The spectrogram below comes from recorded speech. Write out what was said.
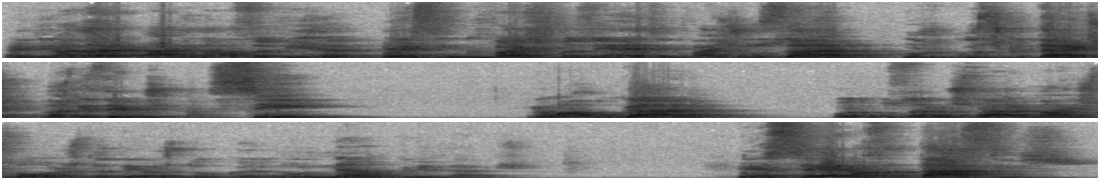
em tirada área da nossa vida, é assim que vais fazer, é assim que vais usar os recursos que tens, nós dizemos sim. Não há lugar onde possamos estar mais longe de Deus do que no não que lhe damos. Essa é a nossa Tarsis.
